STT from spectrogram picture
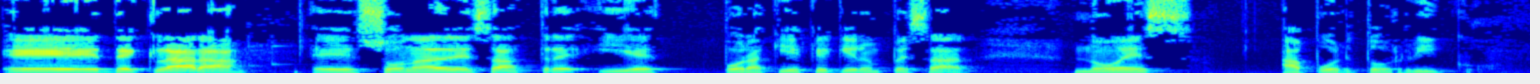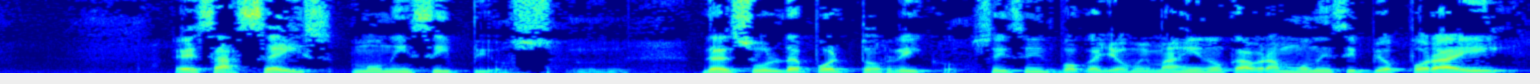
eh, declara eh, zona de desastre y es por aquí es que quiero empezar, no es a Puerto Rico, es a seis municipios del sur de Puerto Rico. Sí, sí, porque yo me imagino que habrá municipios por ahí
